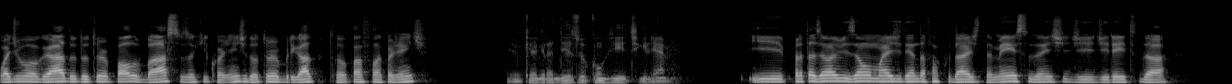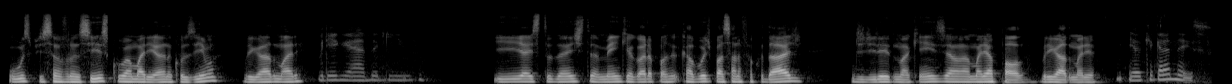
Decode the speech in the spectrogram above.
o advogado Dr. Paulo Bastos aqui com a gente. Doutor, obrigado por topar falar com a gente. Eu que agradeço o convite, Guilherme. E para trazer uma visão mais de dentro da faculdade também, estudante de Direito da USP São Francisco, a Mariana Cosima. Obrigado, Mari. Obrigada, Guizo. E a estudante também que agora acabou de passar na faculdade, de Direito do Mackenzie, a Maria Paula. Obrigado, Maria. Eu que agradeço.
